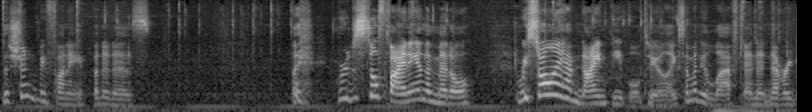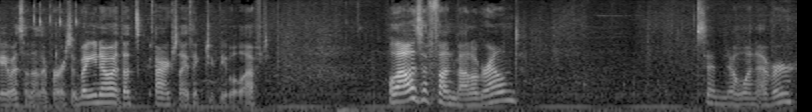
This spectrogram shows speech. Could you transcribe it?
This shouldn't be funny, but it is. Like, we're just still fighting in the middle. We still only have nine people, too. Like, somebody left and it never gave us another person. But you know what? That's actually, I think, two people left. Well, that was a fun battleground. Said no one ever.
